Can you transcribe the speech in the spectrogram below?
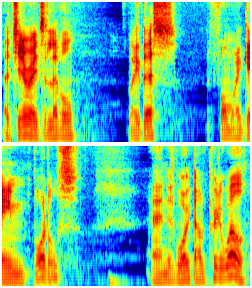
that generates a level like this for my game Portals. And it worked out pretty well.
